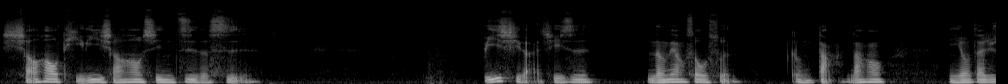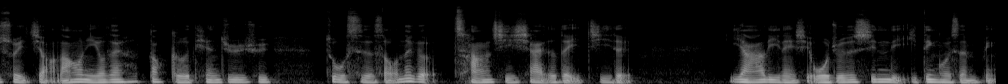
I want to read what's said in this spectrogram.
消耗体力、消耗心智的事，比起来，其实能量受损更大，然后。你又再去睡觉，然后你又再到隔天继续去做事的时候，那个长期下来的累积的压力，那些我觉得心里一定会生病。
